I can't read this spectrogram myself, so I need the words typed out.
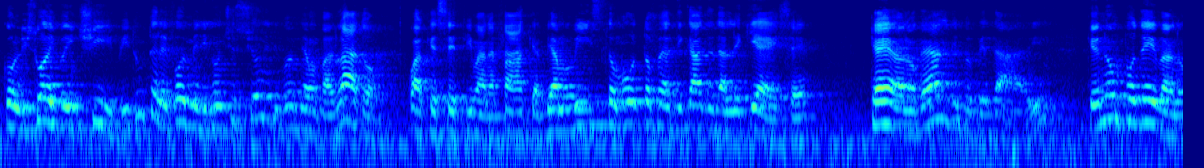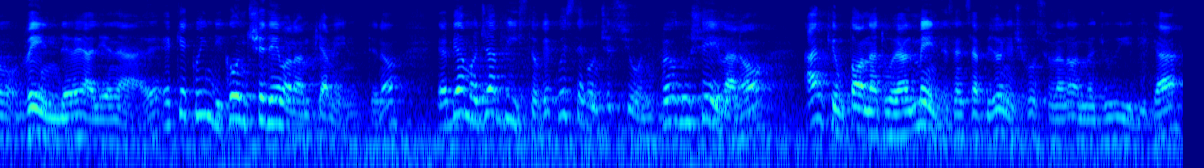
con i suoi principi tutte le forme di concessione di cui abbiamo parlato qualche settimana fa, che abbiamo visto molto praticate dalle chiese, che erano grandi proprietari che non potevano vendere, alienare e che quindi concedevano ampiamente. No? E abbiamo già visto che queste concessioni producevano anche un po' naturalmente, senza bisogno che ci fosse una norma giuridica,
